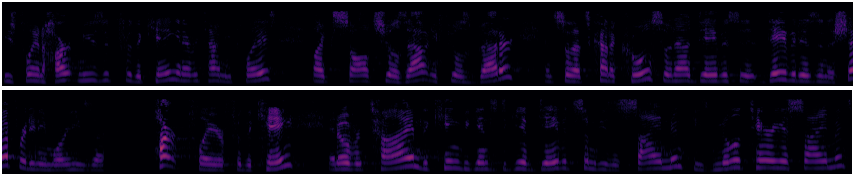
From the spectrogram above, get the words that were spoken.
He's playing harp music for the king, and every time he plays, like Saul chills out and he feels better, and so that's kind of cool. So now David, David isn't a shepherd anymore. He's a harp player for the king. And over time, the king begins to give David some of these assignments, these military assignments.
